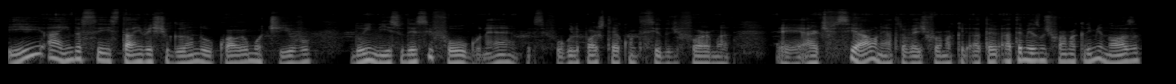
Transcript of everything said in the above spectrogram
e ainda se está investigando qual é o motivo do início desse fogo. Né? Esse fogo ele pode ter acontecido de forma é, artificial, né? através de forma, até, até mesmo de forma criminosa,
